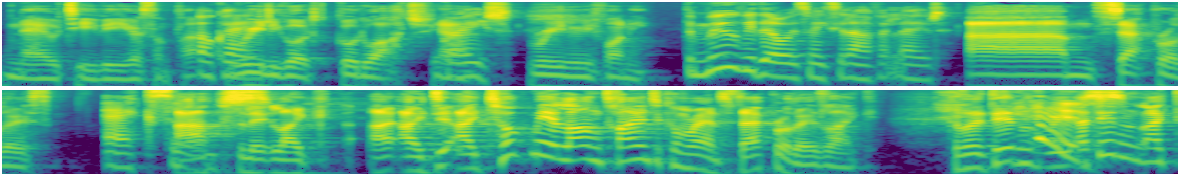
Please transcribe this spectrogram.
Now TV or something. Okay. Really good. Good watch. Yeah. Great. Really, really funny. The movie that always makes you laugh out loud. Um, Step Brothers. Excellent. Absolutely. Like I, I, di- I took me a long time to come around to Step Brothers, like because I didn't, Did I didn't like,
